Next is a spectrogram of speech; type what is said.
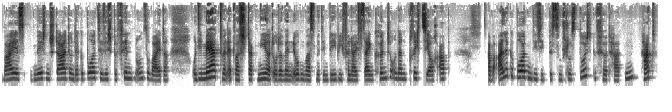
weiß, in welchem Stadium der Geburt sie sich befinden und so weiter. Und die merkt, wenn etwas stagniert oder wenn irgendwas mit dem Baby vielleicht sein könnte und dann bricht sie auch ab. Aber alle Geburten, die sie bis zum Schluss durchgeführt hatten, hat,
